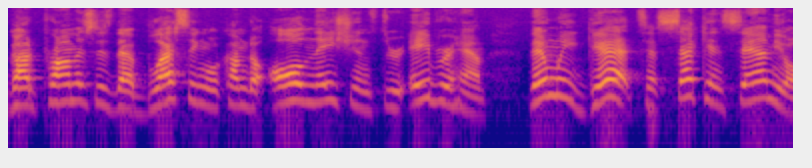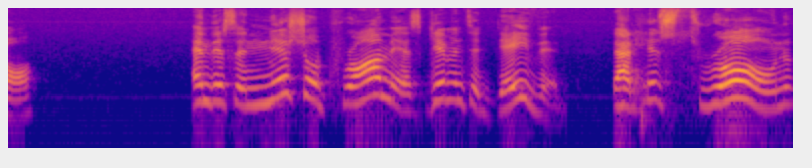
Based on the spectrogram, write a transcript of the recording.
God promises that blessing will come to all nations through Abraham. Then we get to 2 Samuel and this initial promise given to David that his throne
